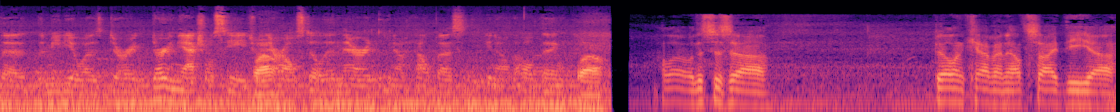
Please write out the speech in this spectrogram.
the, the media was during during the actual siege when Wow. they were all still in there and you know help us, you know, the whole thing. Wow. Hello, this is uh, Bill and Kevin outside the uh,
